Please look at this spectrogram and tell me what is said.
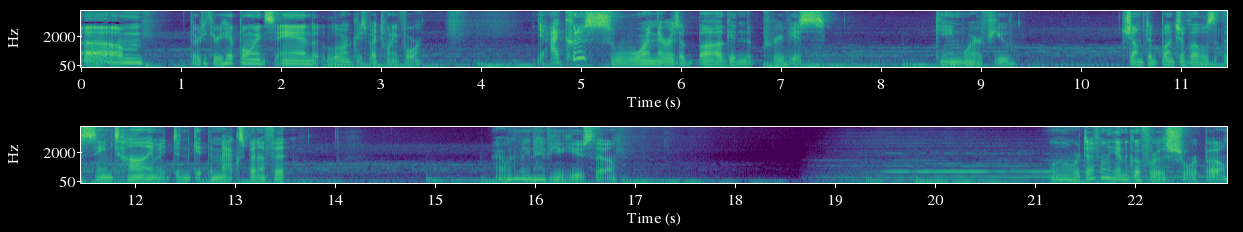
um, 33 hit points, and lore increased by 24. Yeah, I could have sworn there was a bug in the previous game where if you jumped a bunch of levels at the same time, it didn't get the max benefit. Alright, what am I gonna have you use though? Well, we're definitely gonna go for the short bow.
